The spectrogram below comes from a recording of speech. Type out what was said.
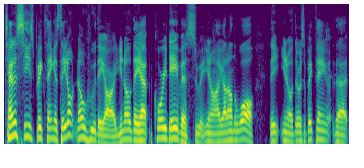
Tennessee's big thing is they don't know who they are. You know, they have Corey Davis. Who, you know, I got on the wall. They, you know, there was a big thing that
